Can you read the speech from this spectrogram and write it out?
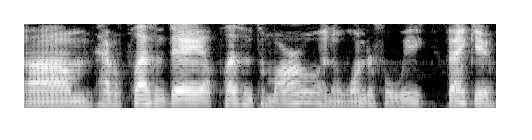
Um, have a pleasant day, a pleasant tomorrow, and a wonderful week. Thank you.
